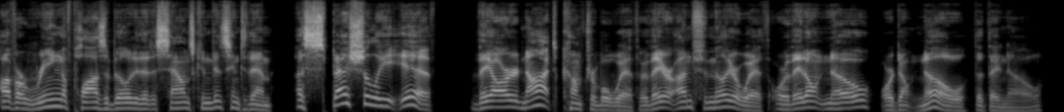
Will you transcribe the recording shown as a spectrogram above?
of a ring of plausibility that it sounds convincing to them, especially if they are not comfortable with, or they are unfamiliar with, or they don't know, or don't know that they know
